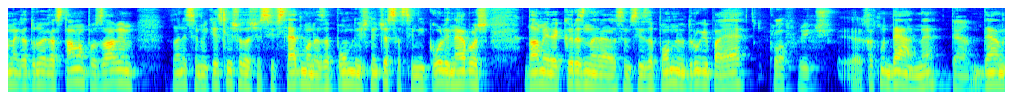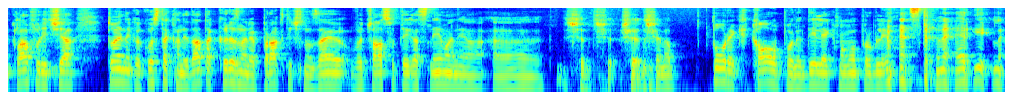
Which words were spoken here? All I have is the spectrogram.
onega drugega, stalno pozavim. Zdaj sem nekaj slišal, da če si v sedmo ne zapomniš, nečesa si nikoli ne boš, da mi je krzner, sem si zapomnil, drugi pa je. Klafurič. Kako Dejan, ne? Dejan. Dejan Klafurič, ja. To je nekako sta kandidata krzner, praktično zdaj v času tega snemanja uh, še, še, še, še na torek, kao ponedeljek imamo probleme s trenerji, ne?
